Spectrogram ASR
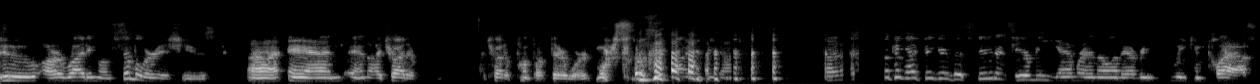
who are writing on similar issues, uh, and and I try to I try to pump up their work more so. uh, because I figure the students hear me yammering on every week in class.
